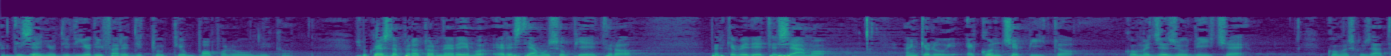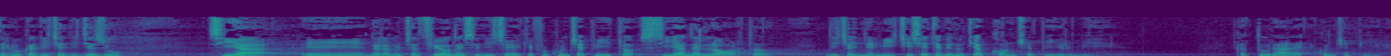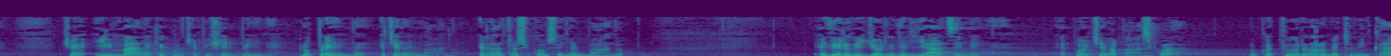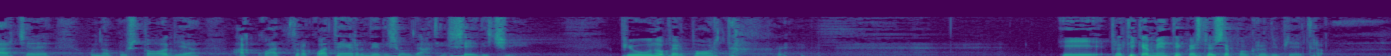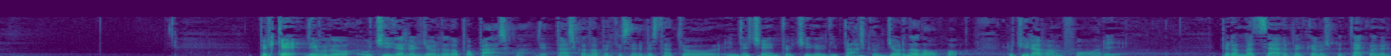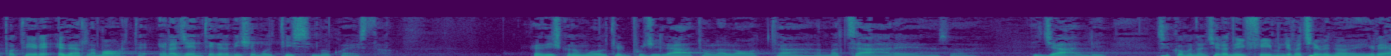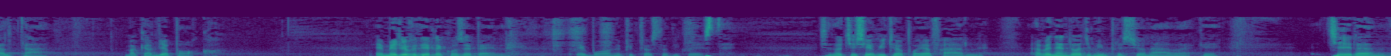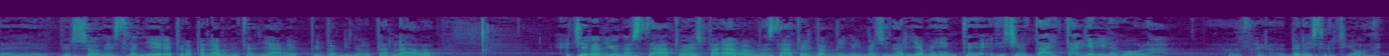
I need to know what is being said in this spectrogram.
il disegno di Dio di fare di tutti un popolo unico. Su questo però torneremo e restiamo su Pietro, perché vedete siamo, anche lui è concepito come Gesù dice, come scusate, Luca dice di Gesù, sia eh, nell'annunciazione si dice che fu concepito, sia nell'orto, dice ai nemici, siete venuti a concepirmi, catturare concepire cioè il male che concepisce il bene, lo prende e ce l'ha in mano e l'altro si consegna in mano. ed erano i giorni degli azimi, e poi c'è la Pasqua, lo catturano, lo mettono in carcere, una custodia a quattro quaterne di soldati, sedici, più uno per porta. e praticamente questo è il sepolcro di Pietro. Perché devono ucciderlo il giorno dopo Pasqua. Pasqua no, perché sarebbe stato indecente uccidere di Pasqua. Il giorno dopo lo tiravano fuori per ammazzare perché lo spettacolo del potere è dar la morte e la gente gradisce moltissimo questo. Gradiscono molto il pugilato, la lotta, ammazzare, so, i gialli. Siccome non c'erano i film li facevano in realtà, ma cambia poco. È meglio vedere le cose belle e buone piuttosto di queste, se no ci si abitua poi a farle. Ah, venendo oggi mi impressionava che c'erano delle persone straniere, però parlavano italiano e il bambino lo parlava, e c'era lì una statua e sparava una statua il bambino immaginariamente e diceva dai tagliali la gola. Bella istruzione.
